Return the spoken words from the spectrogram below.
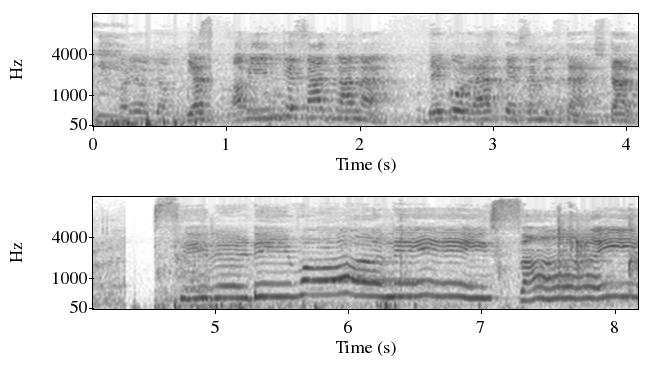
खड़े हो जाओ। यस अभी इनके साथ गाना है। देखो रैप कैसे मिलता है। स्टार्ट सिरडी वाले साईं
